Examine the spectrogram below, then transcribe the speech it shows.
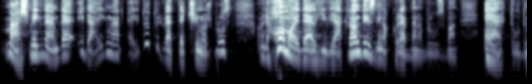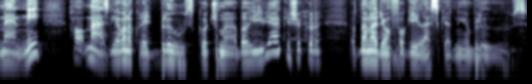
más még nem, de idáig már eljutott, hogy vett egy csinos blúzt, amire ha majd elhívják randizni, akkor ebben a bluesban el tud menni. Ha mázlia van, akkor egy blues kocsmába hívják, és akkor ott nagyon fog illeszkedni a blues.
